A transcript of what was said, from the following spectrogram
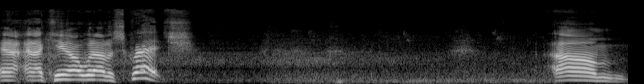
and I, and I came out without a scratch um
